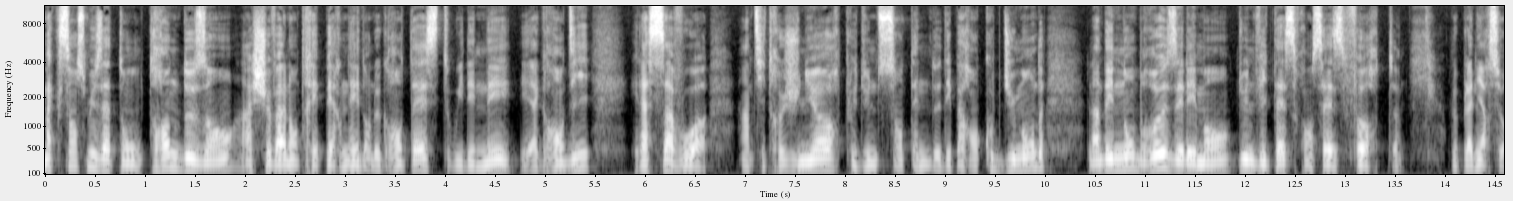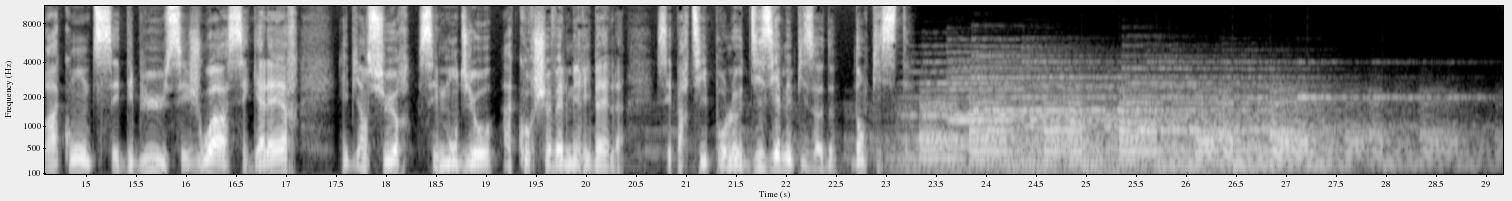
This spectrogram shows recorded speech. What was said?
Maxence Musaton, 32 ans, à cheval entre Épernay dans le Grand Est, où il est né et a grandi, et la Savoie, un titre junior, plus d'une centaine de départs en Coupe du Monde, l'un des nombreux éléments d'une vitesse française forte. Le planière se raconte ses débuts, ses joies, ses galères, et bien sûr ses mondiaux à Courchevel-Méribel. C'est parti pour le dixième épisode d'En Piste.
